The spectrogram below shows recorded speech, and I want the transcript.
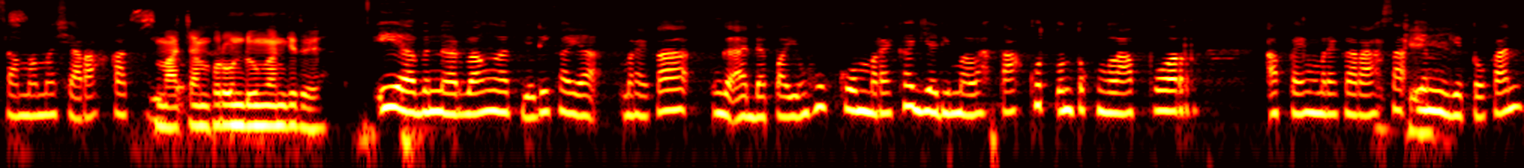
sama masyarakat gitu. semacam perundungan gitu ya Iya benar banget. Jadi kayak mereka nggak ada payung hukum, mereka jadi malah takut untuk ngelapor apa yang mereka rasain gitu kan.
